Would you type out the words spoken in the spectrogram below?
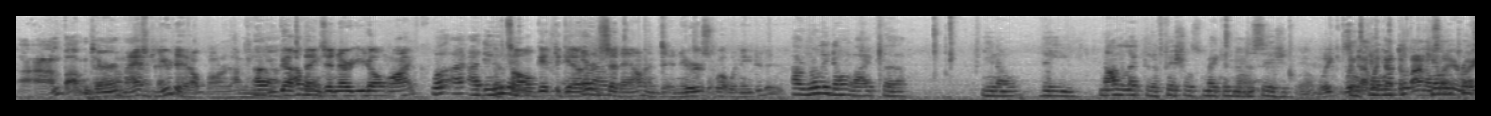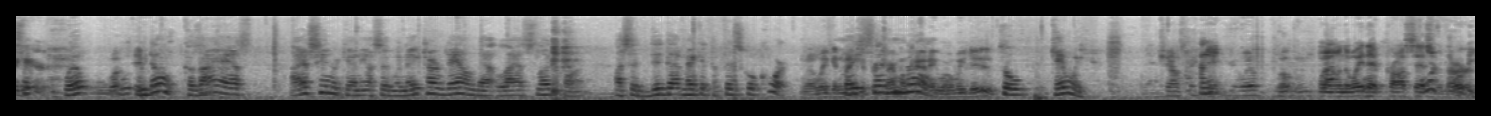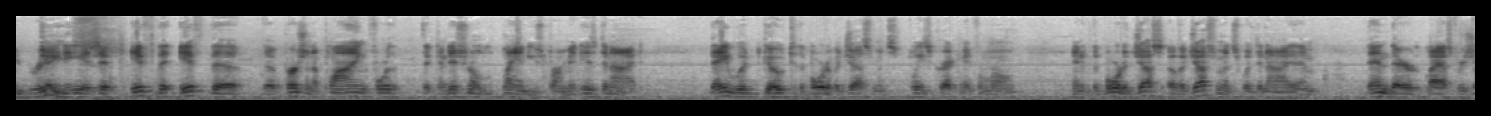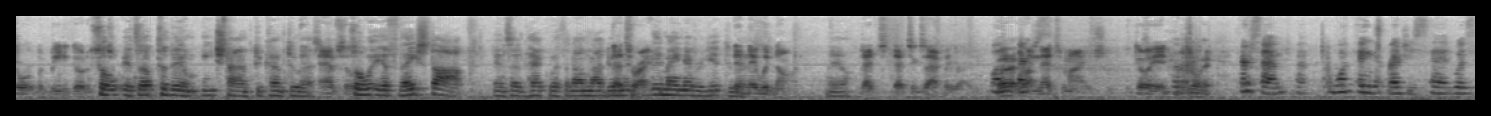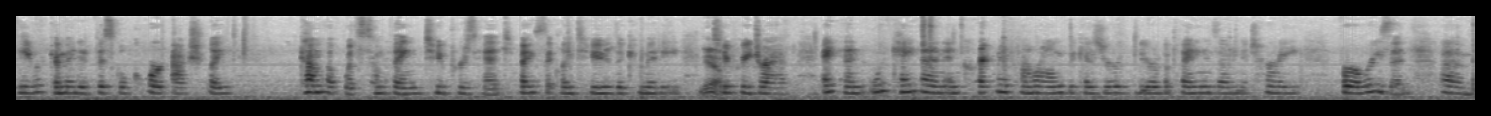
I- I'm volunteering. I'm asking you to help on it. I mean, Uh, you've I got will- things in there you don't like. Well, I, I do. Let's and- all get together and and I- sit down and, and here's what we need to do. I really don't like the, you know, the non-elected officials making the decision. Well, We, we So got, can we got the put- final can we say put right some- here. Well, What- we we don't, because I asked, I asked Henry County, I said, when they turned down that last sludge farm, I said, did that make it to fiscal court? Well, we can make They it for said Trimble no. County where we do. So, can we? Well, and the way that process would work, 430 reads. JD, is if, if the, if the, the person applying for the- the conditional land use permit is denied, they would go to the Board of Adjustments, please correct me if I'm wrong. And if the Board adjust, of Adjustments would deny them, then their last resort would be to go to So it's up to them each time to come to us. Absolutely. So if they stopped and said, heck with it, I'm not doing it. Right. They may never get to us. Then they would not. Yeah. That's, that's exactly right. Well, But, there's- that's my issue. Go ahead. Go ahead. There's um, uh, one thing that Reggie said was he recommended fiscal court actually come up with something to present basically to the committee Yeah. to redraft. And we can, and correct me if I'm wrong, because you're, you're the planning and zoning attorney for a reason. Um,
